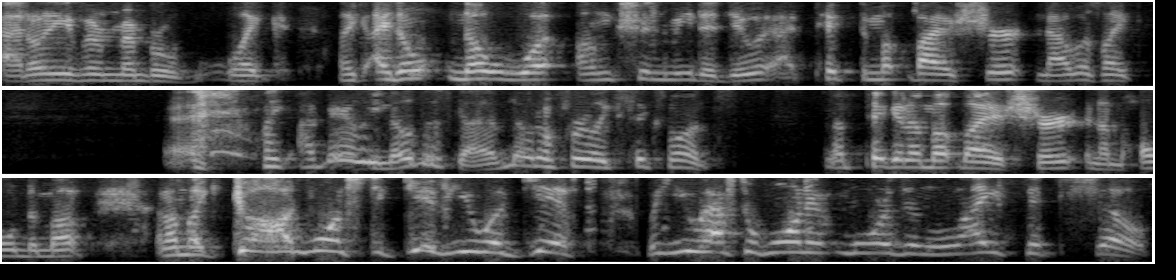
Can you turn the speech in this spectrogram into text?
I don't even remember like like I don't know what unctioned me to do it. I picked him up by a shirt and I was like like I barely know this guy. I've known him for like 6 months. And I'm picking him up by his shirt and I'm holding him up. And I'm like, God wants to give you a gift, but you have to want it more than life itself.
